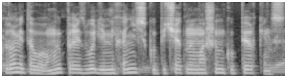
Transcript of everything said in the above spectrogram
Кроме того, мы производим механическую печатную машинку Perkins,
